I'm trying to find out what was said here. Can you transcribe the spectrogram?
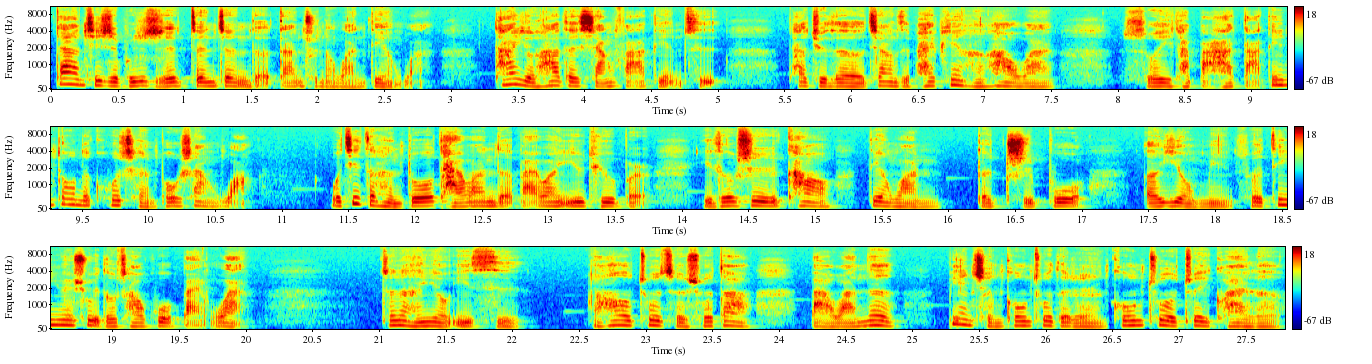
但其实不是只是真正的单纯的玩电玩，他有他的想法点子，他觉得这样子拍片很好玩，所以他把他打电动的过程播上网。我记得很多台湾的百万 YouTuber 也都是靠电玩的直播而有名，所以订阅数也都超过百万，真的很有意思。然后作者说到，把玩乐变成工作的人，工作最快乐。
